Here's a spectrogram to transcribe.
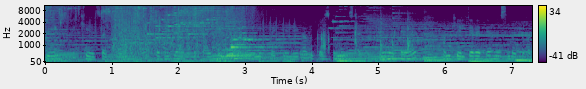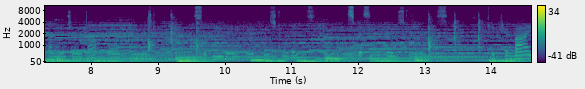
गेम्स भी खेल सकते हैं। कभी भी टाइम मिलेगा लिमिट में खेलेगा बिकॉज़ गेम्स एडिक्टिव होते हैं। खेलते रहते हैं, हमें समय का पता नहीं चलता और स्टूडेंट्स स्पेसिफिकली स्टूडेंट्स ठीक है बाय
